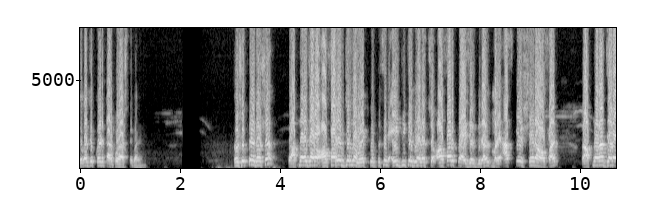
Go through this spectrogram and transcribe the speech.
যোগাযোগ করে তারপর আসতে পারেন। তো সুপ্রিয় দর্শক, তো আপনারা যারা অফারের জন্য ওয়েট করতেছেন, এই দুইটা বিড়াল হচ্ছে অফার প্রাইজের বিড়াল মানে আজকের সেরা অফার। আপনারা যারা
